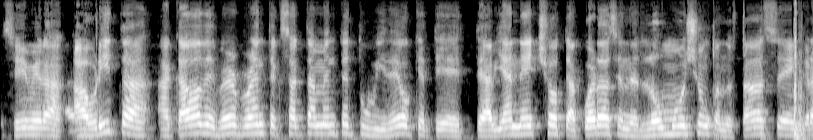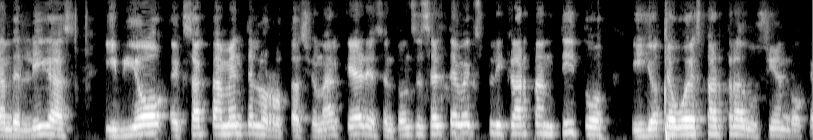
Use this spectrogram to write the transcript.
Sí, mira, ahorita acaba de ver Brent exactamente tu video que te, te, habían hecho, ¿te acuerdas en el slow motion cuando estabas en grandes ligas y vio exactamente lo rotacional que eres? Entonces él te va a explicar tantito y yo te voy a estar traduciendo, ¿ok?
